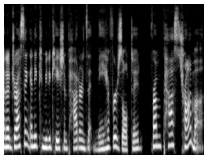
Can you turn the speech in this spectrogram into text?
and addressing any communication patterns that may have resulted from past trauma.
